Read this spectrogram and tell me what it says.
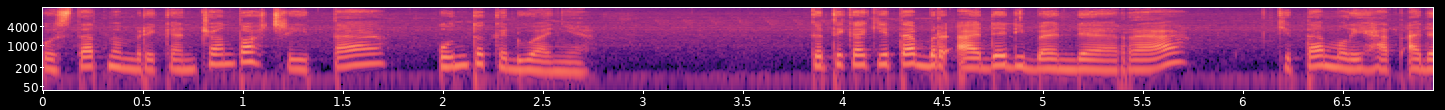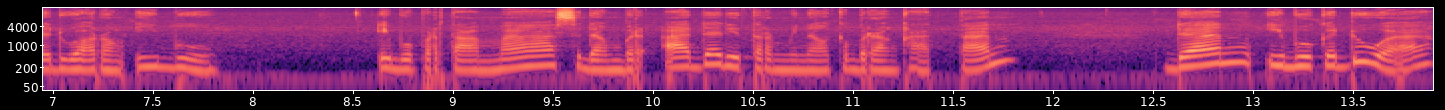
Ustadz memberikan contoh cerita untuk keduanya. Ketika kita berada di bandara, kita melihat ada dua orang ibu. Ibu pertama sedang berada di terminal keberangkatan, dan ibu kedua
